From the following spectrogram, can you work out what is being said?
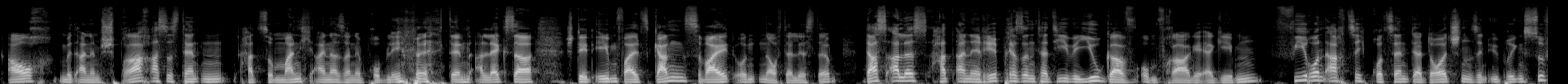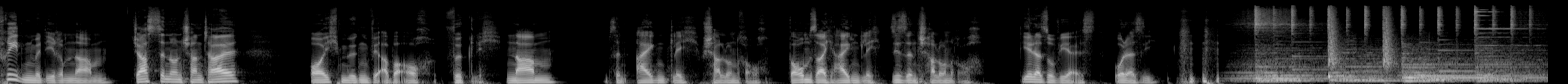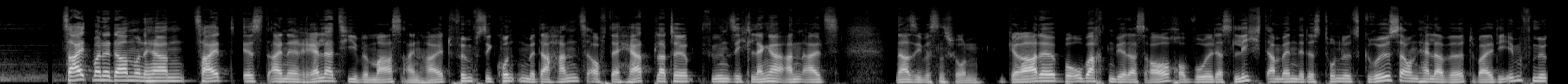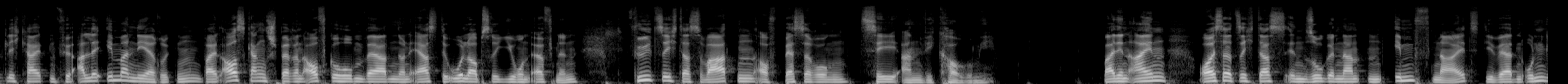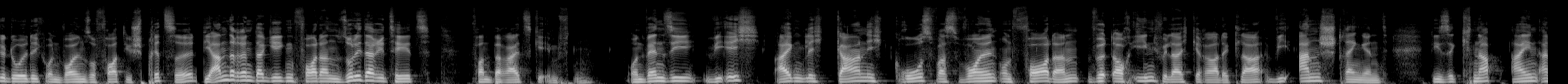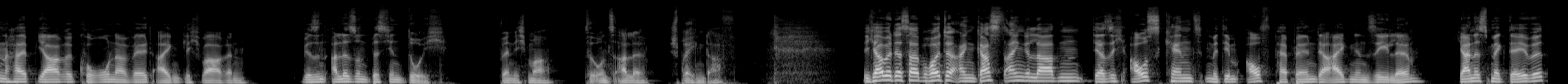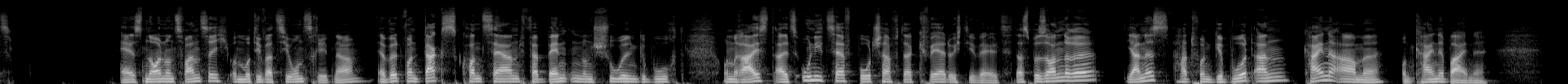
auch mit einem Sprachassistenten hat so manch einer seine Probleme, denn Alexa steht ebenfalls ganz weit unten auf der Liste. Das alles hat eine repräsentative YouGov-Umfrage ergeben. 84 Prozent der Deutschen sind übrigens zufrieden mit ihrem Namen. Justin und Chantal, euch mögen wir aber auch wirklich. Namen sind eigentlich Schall und Rauch. Warum sage ich eigentlich? Sie sind Schall und Rauch. Jeder so wie er ist. Oder sie. Zeit, meine Damen und Herren, Zeit ist eine relative Maßeinheit. Fünf Sekunden mit der Hand auf der Herdplatte fühlen sich länger an als, na, Sie wissen schon. Gerade beobachten wir das auch, obwohl das Licht am Ende des Tunnels größer und heller wird, weil die Impfmöglichkeiten für alle immer näher rücken, weil Ausgangssperren aufgehoben werden und erste Urlaubsregionen öffnen, fühlt sich das Warten auf Besserung zäh an wie Kaugummi. Bei den einen äußert sich das in sogenannten Impfneid, die werden ungeduldig und wollen sofort die Spritze. Die anderen dagegen fordern Solidarität von bereits geimpften. Und wenn sie, wie ich, eigentlich gar nicht groß was wollen und fordern, wird auch ihnen vielleicht gerade klar, wie anstrengend diese knapp eineinhalb Jahre Corona-Welt eigentlich waren. Wir sind alle so ein bisschen durch, wenn ich mal für uns alle sprechen darf. Ich habe deshalb heute einen Gast eingeladen, der sich auskennt mit dem Aufpäppeln der eigenen Seele. Janis McDavid. Er ist 29 und Motivationsredner. Er wird von DAX-Konzernen, Verbänden und Schulen gebucht und reist als UNICEF-Botschafter quer durch die Welt. Das Besondere, Jannis hat von Geburt an keine Arme und keine Beine.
